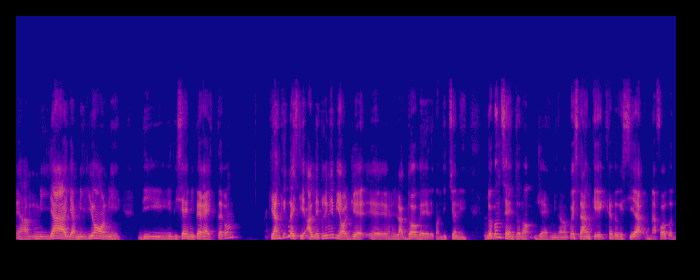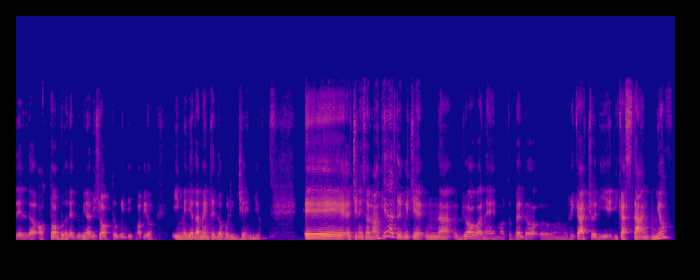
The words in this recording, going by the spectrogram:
a migliaia, milioni di, di semi per ettaro, che anche questi alle prime piogge, eh, laddove le condizioni lo consentono, germinano. Questa anche credo che sia una foto del ottobre del 2018, quindi proprio immediatamente dopo l'incendio. E ce ne sono anche altri, qui c'è un giovane molto bello uh, ricaccio di, di, castagno,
